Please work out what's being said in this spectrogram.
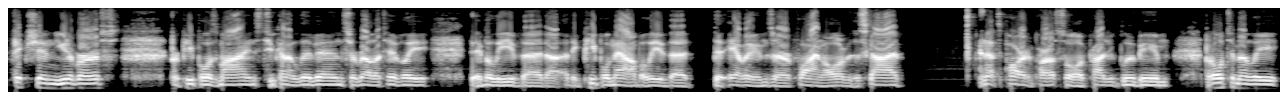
fiction universe for people's minds to kind of live in. So relatively, they believe that uh, I think people now believe that the aliens are flying all over the sky and that's part and parcel of Project Bluebeam. But ultimately,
